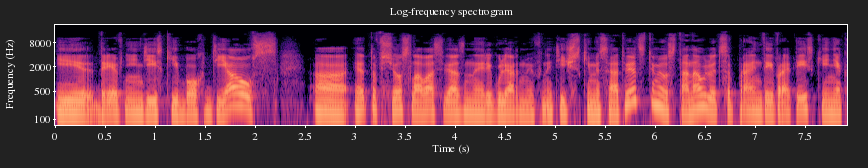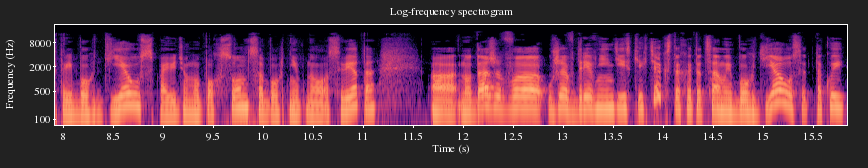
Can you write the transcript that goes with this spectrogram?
и древнеиндийский бог Диаус. Э, это все слова, связанные регулярными фонетическими соответствиями, устанавливаются проиндоевропейские некоторый бог Диеус, по-видимому, бог солнца, бог дневного света, но даже в, уже в древнеиндийских текстах этот самый бог Дьяус — это такой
